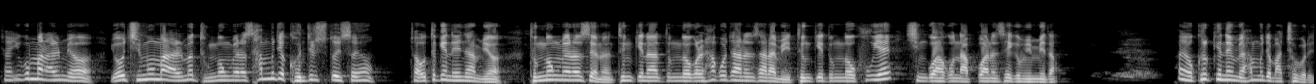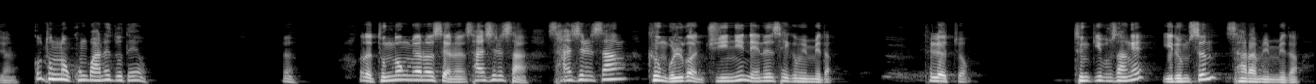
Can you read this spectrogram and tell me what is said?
자, 이것만 알면, 요 지문만 알면 등록면허서 한 문제 건질 수도 있어요. 자, 어떻게 내냐면, 등록면허세는 등기나 등록을 하고자 하는 사람이 등기 등록 후에 신고하고 납부하는 세금입니다. 아니요, 그렇게 내면 한 문제 맞춰버리잖아요. 그럼 등록 공부 안 해도 돼요. 예. 근데 등록면허세는 사실상, 사실상 그 물건 주인이 내는 세금입니다. 틀렸죠? 등기부상에 이름 쓴 사람입니다.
